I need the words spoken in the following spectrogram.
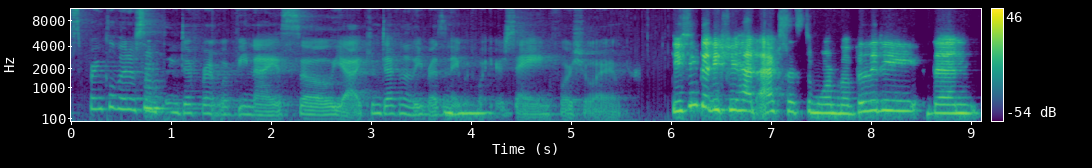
sprinkle bit of mm-hmm. something different would be nice. So yeah, I can definitely resonate with what mm-hmm. you're saying for sure. Do you think that if you had access to more mobility, then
